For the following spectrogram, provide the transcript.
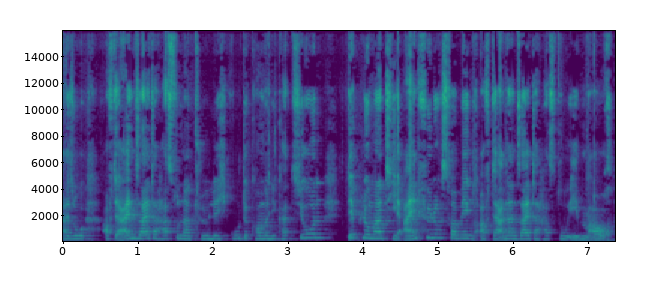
Also auf der einen Seite hast du natürlich gute Kommunikation, Diplomatie, Einfühlungsvermögen. Auf der anderen Seite hast du eben auch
